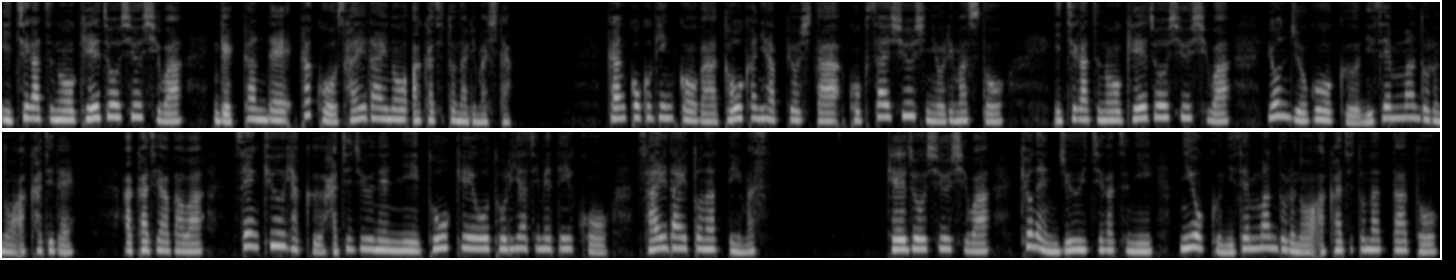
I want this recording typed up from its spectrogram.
1月の経常収支は月間で過去最大の赤字となりました。韓国銀行が10日に発表した国際収支によりますと1月の経常収支は45億2000万ドルの赤字で赤字幅は1980年に統計を取り始めて以降最大となっています経常収支は去年11月に2億2000万ドルの赤字となった後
